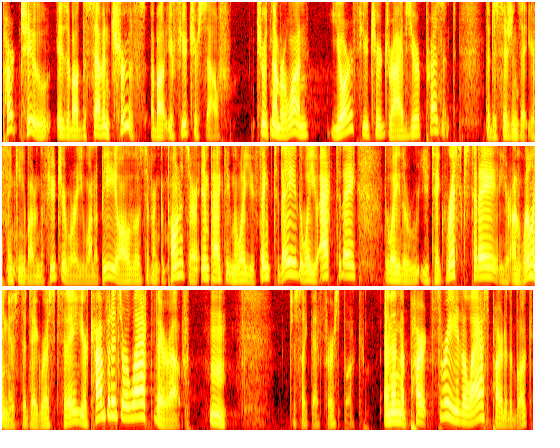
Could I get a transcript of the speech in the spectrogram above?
Part two is about the seven truths about your future self. Truth number one your future drives your present. The decisions that you're thinking about in the future, where you want to be, all of those different components are impacting the way you think today, the way you act today, the way you take risks today, your unwillingness to take risks today, your confidence or lack thereof. Hmm. Just like that first book. And then the part three, the last part of the book,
